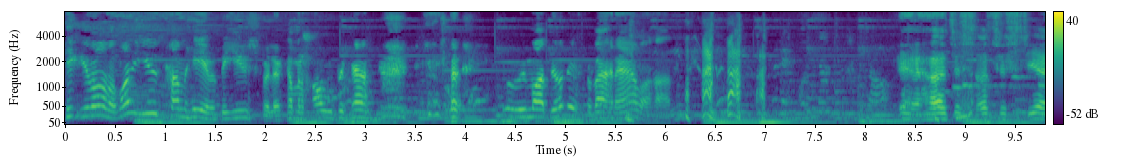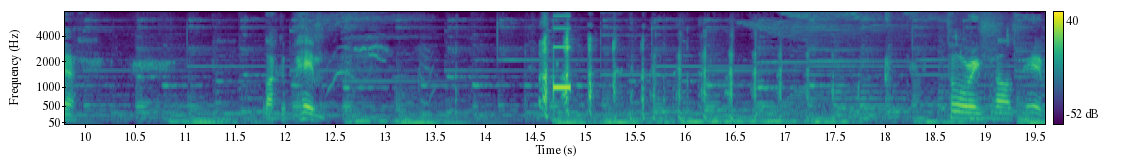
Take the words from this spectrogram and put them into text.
Keep your arm on. Why don't you come here and be useful and come and hold the camera? well, we might be on this for about an hour, hun. yeah, I just, I just, yeah. Like a pimp. Touring past him.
